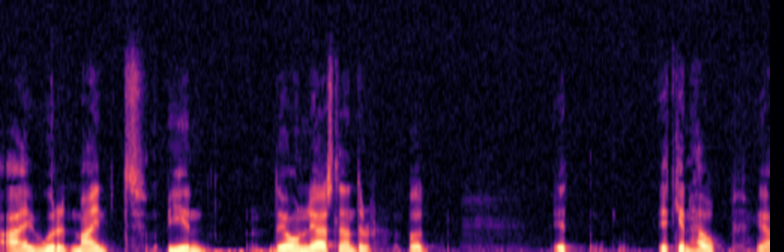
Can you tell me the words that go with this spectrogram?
I wouldn't mind being the only Icelander. But it it can help. Yeah.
